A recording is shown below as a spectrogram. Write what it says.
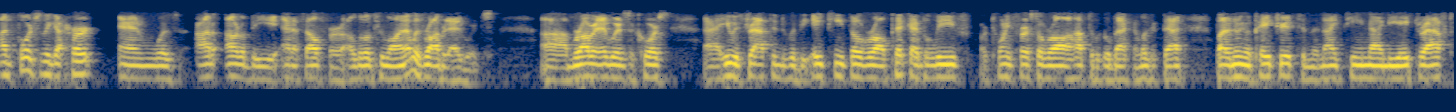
unfortunately got hurt and was out out of the NFL for a little too long. That was Robert Edwards. Um, Robert Edwards, of course, uh, he was drafted with the 18th overall pick, I believe, or 21st overall. I'll have to go back and look at that by the New England Patriots in the 1998 draft.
